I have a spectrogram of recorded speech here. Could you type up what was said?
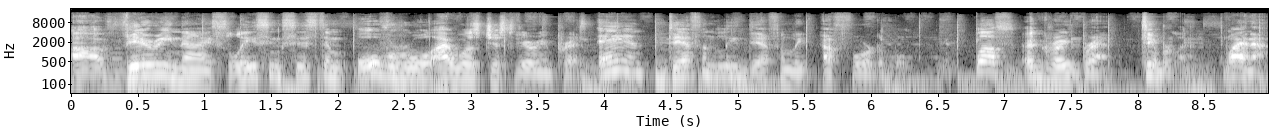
uh, very nice lacing system. Overall, I was just very impressed and definitely, definitely affordable. Plus a great brand. Timberland. Why not?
